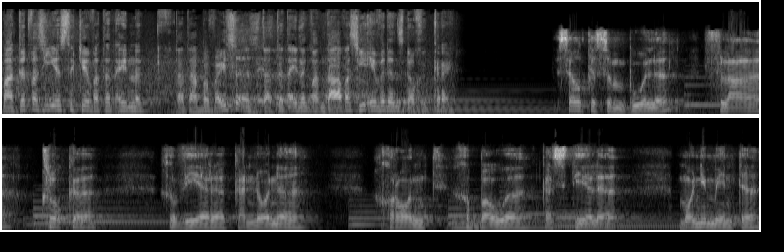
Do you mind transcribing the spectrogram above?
Maar dit was die eerste keer wat uiteindelik dat daar bewyse is dat uiteindelik want daar was die evidence nog gekry. Sulke simbole, vla, klokke, gewere, kanonne, grond, geboue, kastele, monumente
